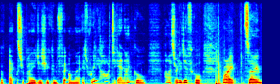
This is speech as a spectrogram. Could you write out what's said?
of extra pages you can fit on there. It's really hard to get an angle. Oh, that's really difficult. Right, so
